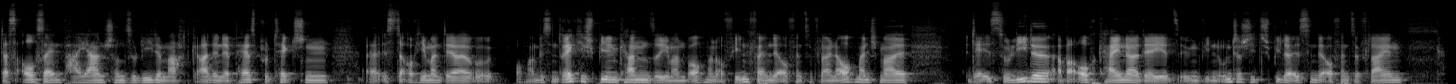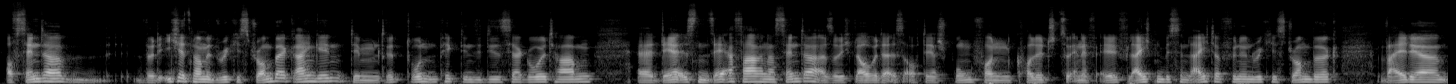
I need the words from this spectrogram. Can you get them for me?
das auch seit ein paar Jahren schon solide macht. Gerade in der Pass Protection äh, ist da auch jemand, der auch mal ein bisschen dreckig spielen kann. So jemand braucht man auf jeden Fall in der Offensive Line auch manchmal. Der ist solide, aber auch keiner, der jetzt irgendwie ein Unterschiedsspieler ist in der Offensive Line. Auf Center würde ich jetzt mal mit Ricky Stromberg reingehen, dem Drittrunden-Pick, den sie dieses Jahr geholt haben. Äh, der ist ein sehr erfahrener Center, also ich glaube, da ist auch der Sprung von College zu NFL vielleicht ein bisschen leichter für einen Ricky Stromberg, weil der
